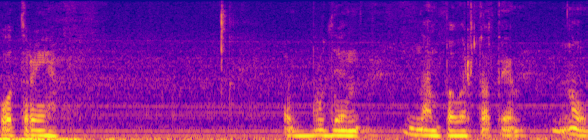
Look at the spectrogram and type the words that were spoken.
котрий буде нам повертати, ну,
